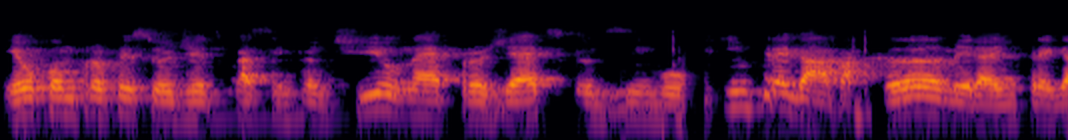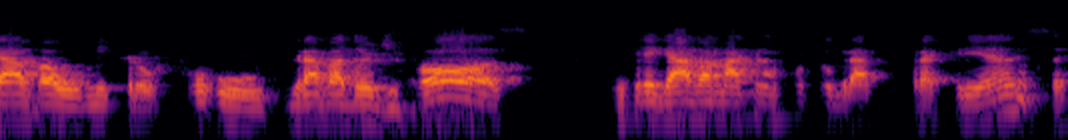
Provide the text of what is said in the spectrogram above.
eu como professor de educação infantil, né, projetos que eu desenvolvi, que entregava a câmera, entregava o, micro, o gravador de voz, entregava a máquina fotográfica para a criança,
